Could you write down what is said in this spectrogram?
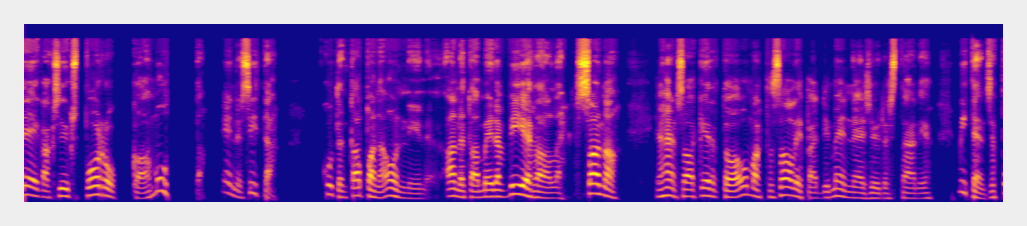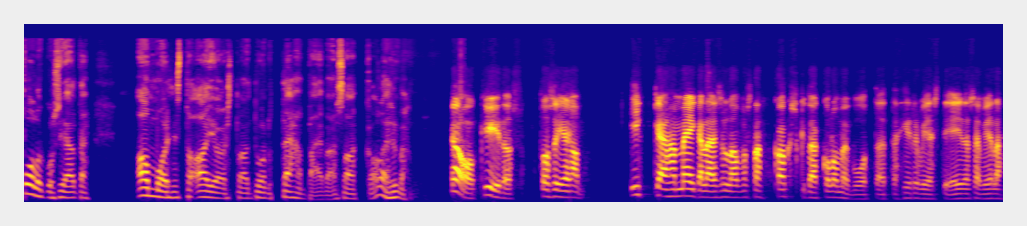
T21-porukkaa, mutta ennen sitä, kuten tapana on, niin annetaan meidän vieraalle sana, ja hän saa kertoa omasta salibändin menneisyydestään ja miten se polku sieltä ammoisista ajoista on tuonut tähän päivään saakka. Ole hyvä. Joo, kiitos. Tosiaan ikkäähän meikäläisellä on vasta 23 vuotta, että hirviästi ei tässä vielä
